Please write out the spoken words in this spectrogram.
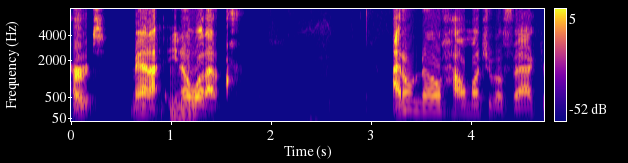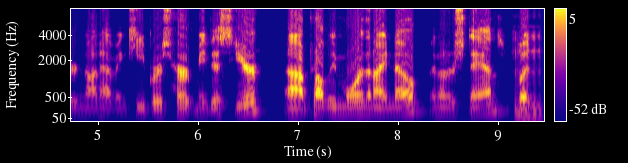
hurt. Man, I, you know Mhm. what? I, I don't know how much of a factor not having keepers hurt me this year. Uh, probably more than I know and understand. But Mhm.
